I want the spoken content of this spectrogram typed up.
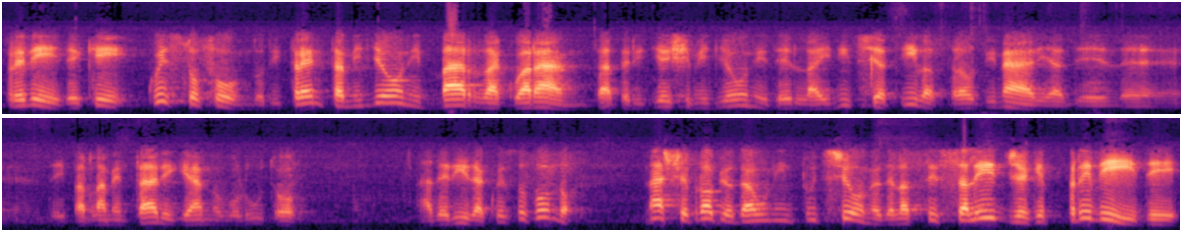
prevede che questo fondo di 30 milioni barra 40 per i 10 milioni della iniziativa straordinaria del, dei parlamentari che hanno voluto aderire a questo fondo nasce proprio da un'intuizione della stessa legge che prevede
